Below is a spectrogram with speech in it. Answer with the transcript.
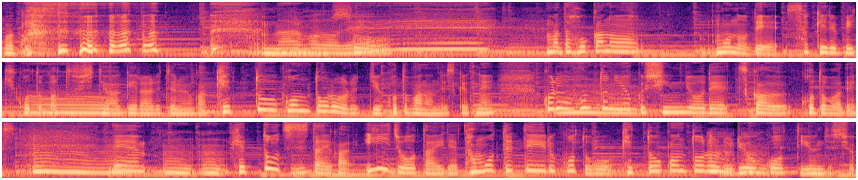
わけ。で す。なるほどね。また他のもので避けるべき言葉として挙げられているのが血糖コントロールっていう言葉なんですけどね。これは本当によく診療で使う言葉です。で、血糖値自体がいい状態で保てていることを血糖コントロール良好って言うんですよ。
